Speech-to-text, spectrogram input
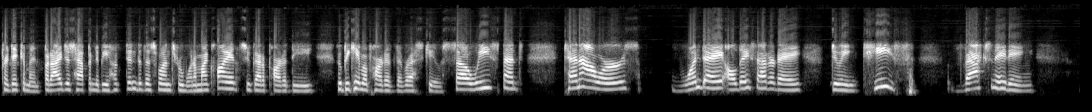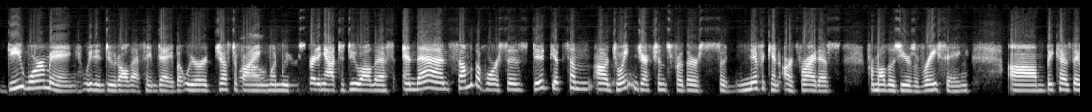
predicament, but I just happened to be hooked into this one through one of my clients who got a part of the, who became a part of the rescue. So we spent 10 hours one day, all day Saturday, doing teeth, vaccinating, deworming. We didn't do it all that same day, but we were justifying wow. when we were spreading out to do all this. And then some of the horses did get some uh, joint injections for their significant arthritis from all those years of racing um, because they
